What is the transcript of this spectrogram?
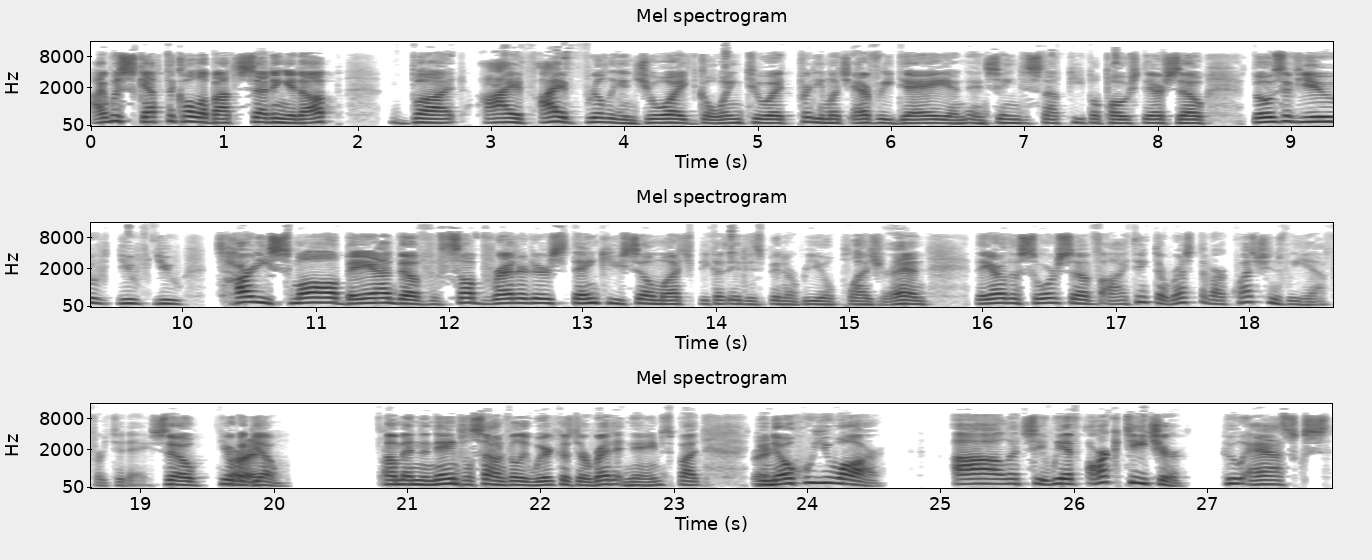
I was skeptical about setting it up, but I've I've really enjoyed going to it pretty much every day and, and seeing the stuff people post there. So those of you you you hearty small band of subredditors, thank you so much because it has been a real pleasure. And they are the source of I think the rest of our questions we have for today. So here All we right. go. Um, and the names will sound really weird because they're Reddit names, but right. you know who you are. Uh, let's see. We have Arc Teacher who asks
